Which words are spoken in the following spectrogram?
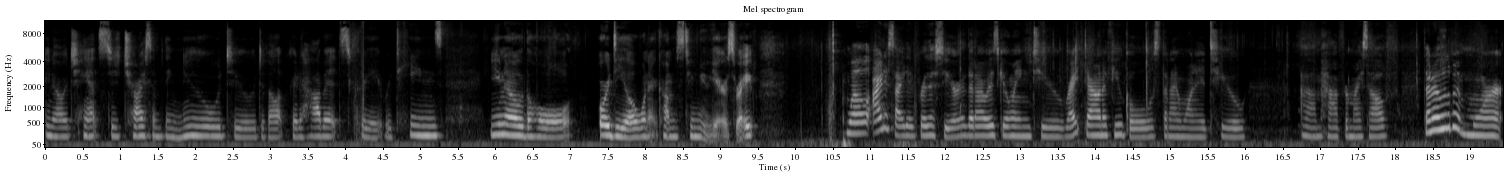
you know, a chance to try something new, to develop good habits, create routines. You know, the whole ordeal when it comes to New Year's, right? Well, I decided for this year that I was going to write down a few goals that I wanted to um, have for myself that are a little bit more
